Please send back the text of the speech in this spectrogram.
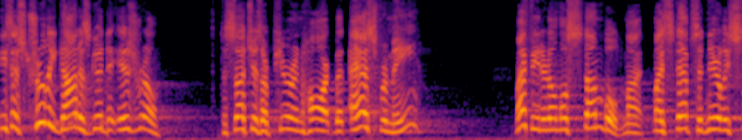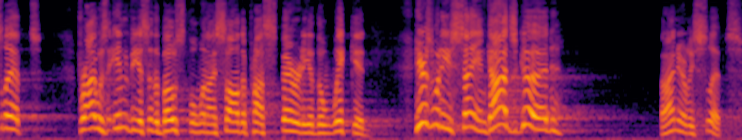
He says, Truly God is good to Israel, to such as are pure in heart. But as for me, my feet had almost stumbled. My, my steps had nearly slipped. For I was envious of the boastful when I saw the prosperity of the wicked. Here's what he's saying God's good, but I nearly slipped.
